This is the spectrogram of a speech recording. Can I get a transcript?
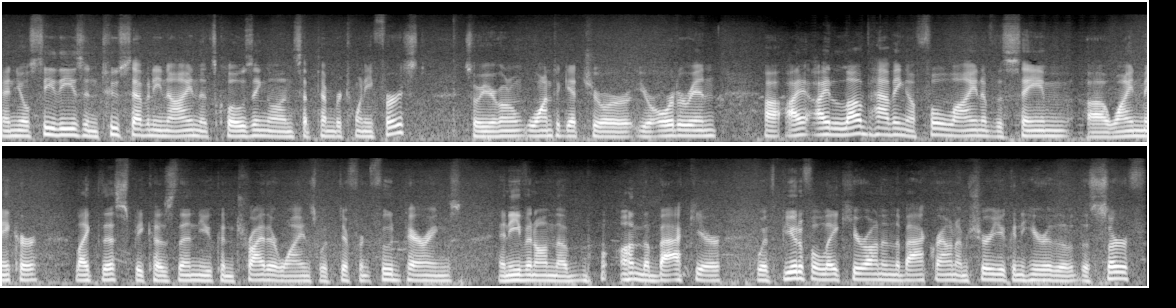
And you'll see these in 279 that's closing on September 21st. So you're going to want to get your, your order in. Uh, I, I love having a full line of the same uh, winemaker like this because then you can try their wines with different food pairings and even on the on the back here with beautiful Lake Huron in the background. I'm sure you can hear the, the surf.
